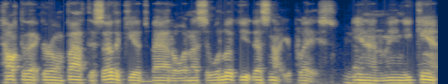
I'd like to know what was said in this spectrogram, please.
talk to that girl and fight this other kid's battle and i said well look you, that's not your place Yeah. you know what i mean you can't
